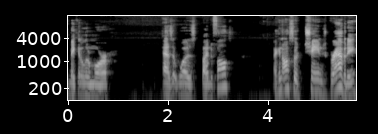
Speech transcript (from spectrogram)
make it a little more as it was by default. I can also change gravity.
